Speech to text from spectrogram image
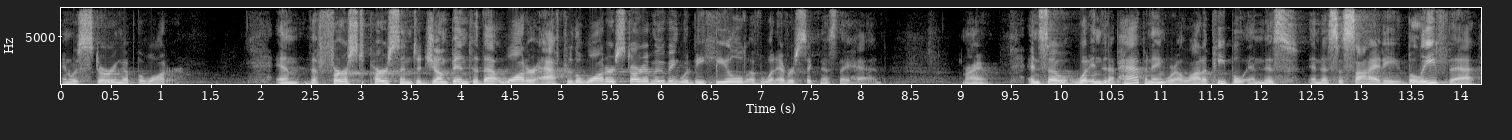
and was stirring up the water. And the first person to jump into that water after the water started moving would be healed of whatever sickness they had, right? And so what ended up happening were a lot of people in this, in this society believed that.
